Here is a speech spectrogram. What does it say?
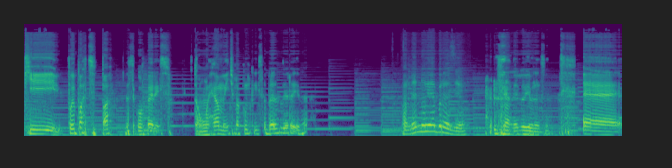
Que foi participar dessa conferência. Então realmente uma conquista brasileira aí, né? Aleluia, Brasil. Aleluia, Brasil. É,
